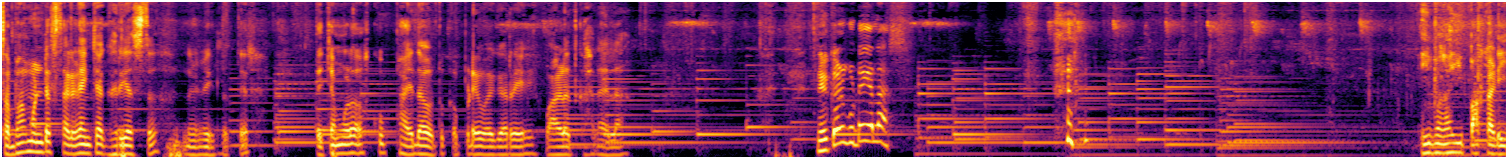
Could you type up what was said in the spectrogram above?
सभामंडप सगळ्यांच्या घरी असतं नाही बघितलं तर. त्याच्यामुळं खूप फायदा होतो कपडे वगैरे वाळत घालायला. निळकण कुठे गेलास? ही बघा ही पाकाडी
